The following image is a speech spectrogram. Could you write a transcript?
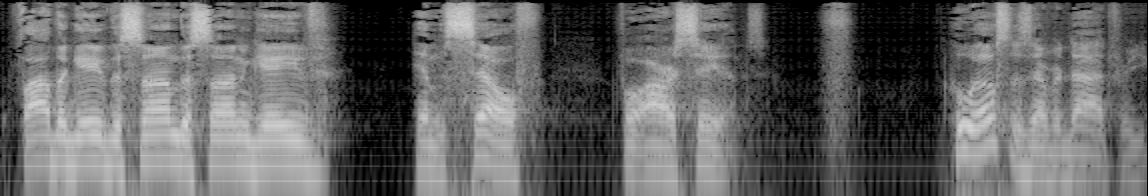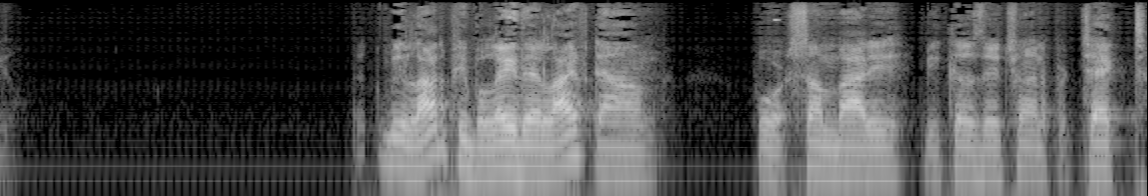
The Father gave the Son, the Son gave himself for our sins. Who else has ever died for you? There could be a lot of people lay their life down for somebody because they're trying to protect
